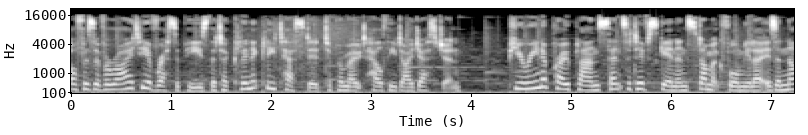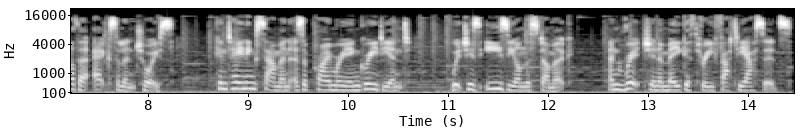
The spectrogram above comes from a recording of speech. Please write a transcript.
offers a variety of recipes that are clinically tested to promote healthy digestion. Purina Pro Plan's sensitive skin and stomach formula is another excellent choice, containing salmon as a primary ingredient, which is easy on the stomach and rich in omega 3 fatty acids.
